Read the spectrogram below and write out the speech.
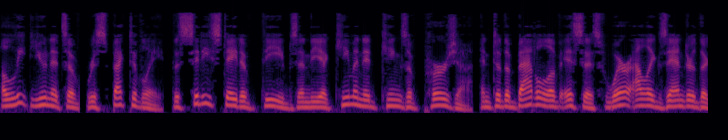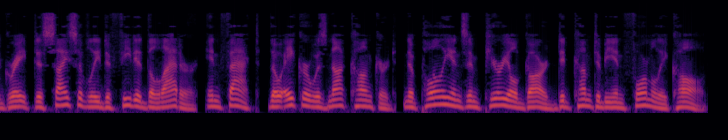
elite units of, respectively, the city-state of Thebes and the Achaemenid kings of Persia, and to the Battle of Issus where Alexander the Great decisively defeated the latter. In fact, though Acre was not conquered, Napoleon's imperial guard did come to be informally called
